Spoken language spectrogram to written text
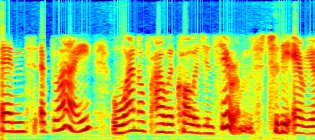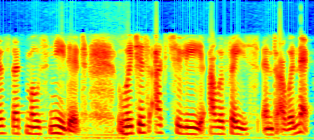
and apply one of our collagen serums to the areas that most need it, which is actually our face and our neck.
